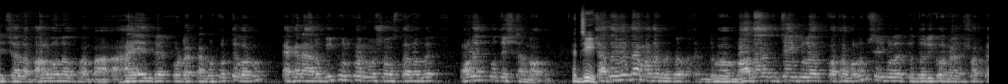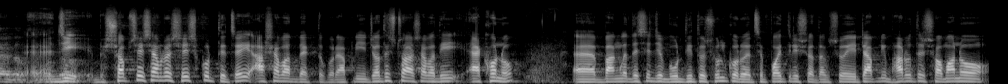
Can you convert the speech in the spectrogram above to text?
ইনশাল্লাহ ভালো ভালো হাই এন্ডের প্রোডাক্ট আমরা করতে পারব। এখানে আরও বিপুল কর্মসংস্থান হবে অনেক প্রতিষ্ঠান হবে। জি। আমাদের বাধা যেগুলো কথা বললাম সেগুলো একটু দূরীকরণের সরকারের জি সবশেষে আমরা শেষ করতে চাই আশাবাদ ব্যক্ত করে। আপনি যথেষ্ট আশাবাদী এখনও বাংলাদেশে যে বর্ধিত শুল্ক রয়েছে পঁয়ত্রিশ শতাংশ এটা আপনি ভারতের সমানও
